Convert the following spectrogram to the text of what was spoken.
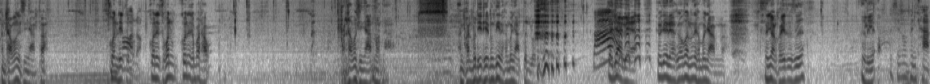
มันเถามันคือสิหยามต่อคนที่ทอดเหรอคนที่คนคนที่กับบ่เถามันเถามันสิหยามเนาะจ้ะอันพันพอดีเทศบางทีนะคันบ่หยาบเปิ้นหลดตาก็ย่ายแหละก็ย่ายแหละสองคนนี่คันบ่หยาบเนาะแล้วย้อนข่อยซื้อหรือรู้สึกว่าเป็นขาด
